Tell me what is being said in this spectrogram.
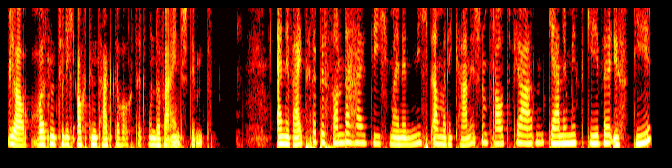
ja, was natürlich auch den Tag der Hochzeit wunderbar einstimmt. Eine weitere Besonderheit, die ich meinen nicht-amerikanischen Brautpaaren gerne mitgebe, ist die,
